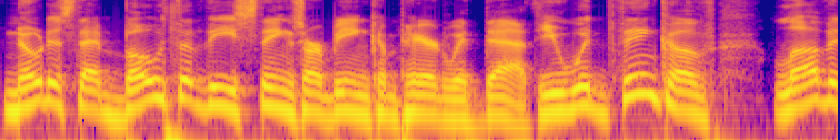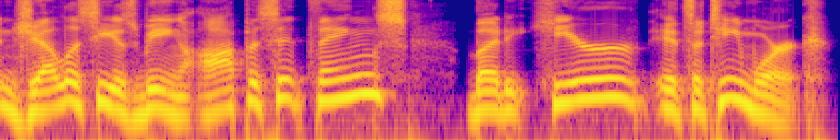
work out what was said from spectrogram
Notice that both of these things are being compared with death. You would think of love and jealousy as being opposite things, but here it's a teamwork.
